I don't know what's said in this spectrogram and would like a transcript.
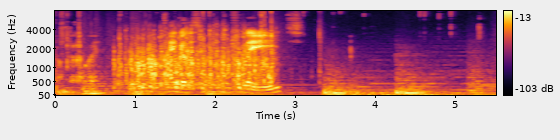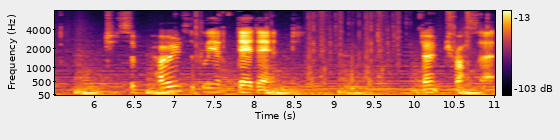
Can't go that way. Can go this way, which leads to supposedly a dead end. Don't trust that.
